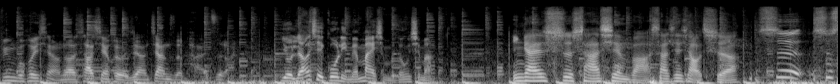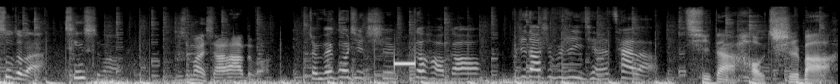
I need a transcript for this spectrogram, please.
并不会想到沙县会有这样这样子的牌子了。有了解过里面卖什么东西吗？应该是沙县吧，沙县小吃。是是素的吧？轻食吗？这是卖沙拉的吧？准备过去吃，个好高，不知道是不是以前的菜了。期待好吃吧？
